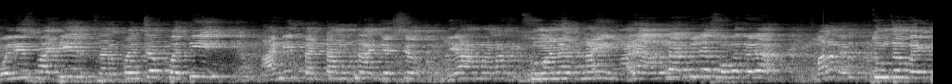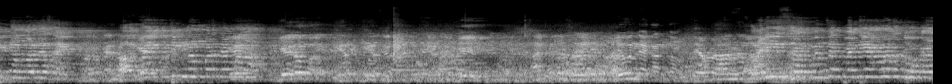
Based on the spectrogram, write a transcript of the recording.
पोलीस पाटील सरपंच पती आणि तंटामुक्त अध्यक्ष. हे आम्हाला जुमानत नाही. अरे आमदार तुझ्या सोबत आहे ना? मला तुमचा वैयक्तिक नंबर द्या साहेब. वैयक्तिक नंबर द्या मला. घे ना बरं. घे. लिहून द्या आणि सरपंच पती आम्हाला धोका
